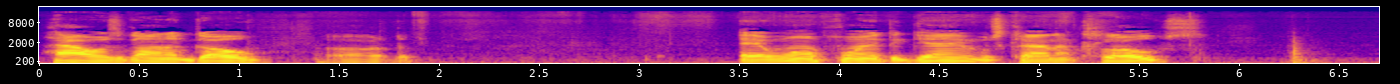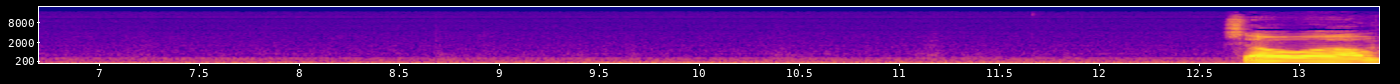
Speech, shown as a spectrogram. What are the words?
how it's gonna go. Uh, the, at one point the game was kind of close. So, uh,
